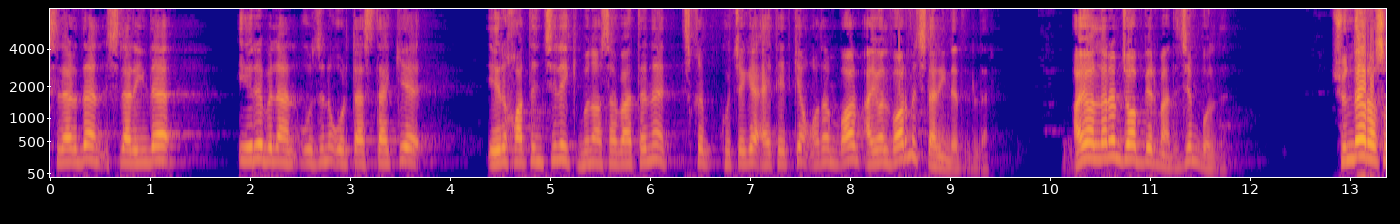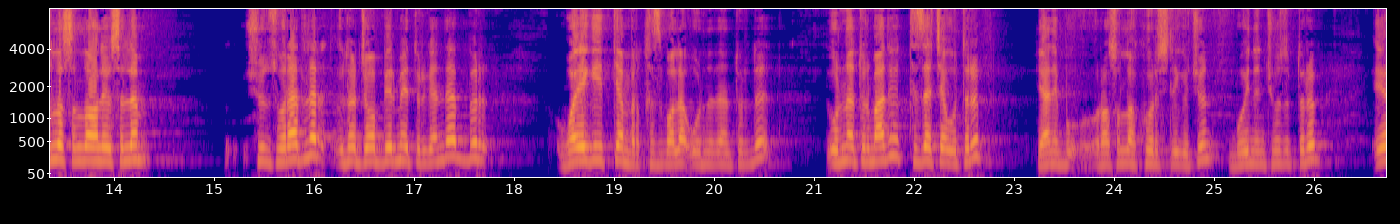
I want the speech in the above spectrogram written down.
sizlardan ichlaringda eri bilan o'zini o'rtasidagi er xotinchilik munosabatini chiqib ko'chaga aytayotgan odam bormi? Ayol bormi ichlaringda? dedilar. Ayollar ham javob bermadi jim bo'ldi. Shunda rasululloh sollallohu alayhi vasallam shuni so'radilar. Ular javob bermay turganda bir voyaga yetgan bir qiz bola o'rnidan turdi. O'rnidan turmadiyu tizzacha o'tirib ya'ni bu rasululloh ko'rishlik uchun bo'ynini cho'zib turib ey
